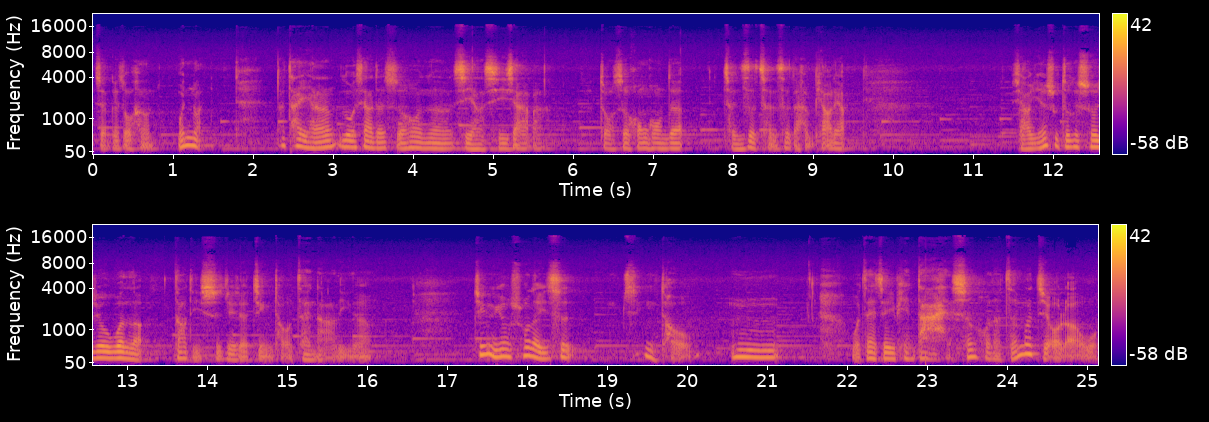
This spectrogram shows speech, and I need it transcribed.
整个都很温暖。那太阳落下的时候呢，夕阳西下吧，总是红红的，橙色橙色的，很漂亮。小鼹鼠这个时候就问了：“到底世界的尽头在哪里呢？”金鱼又说了一次：“尽头，嗯，我在这一片大海生活了这么久了，我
